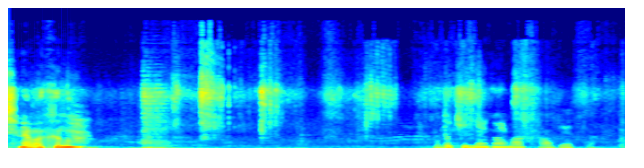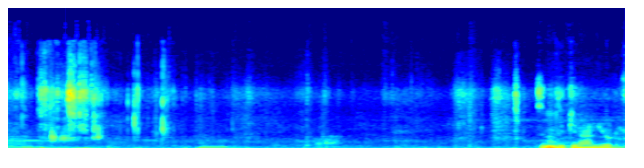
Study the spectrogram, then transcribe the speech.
İçine bakalım. Burada kediler galiba kavga etti. Şimdi ilerliyoruz.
